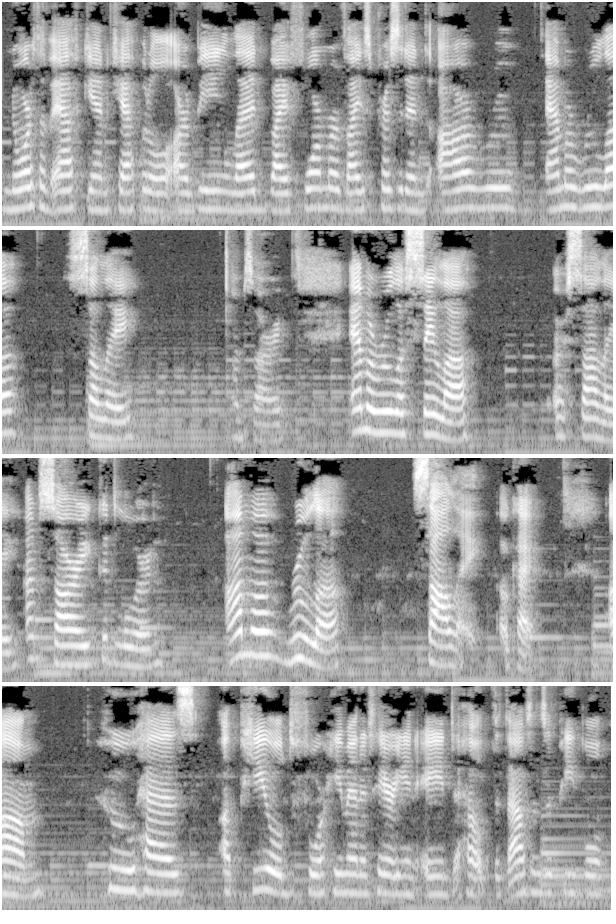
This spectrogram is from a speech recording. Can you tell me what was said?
north of Afghan capital, are being led by former Vice President Aru- Amarullah Saleh. I'm sorry. Amarullah Saleh. Or Saleh. I'm sorry. Good lord. Amarullah Saleh, okay, um, who has appealed for humanitarian aid to help the thousands of people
